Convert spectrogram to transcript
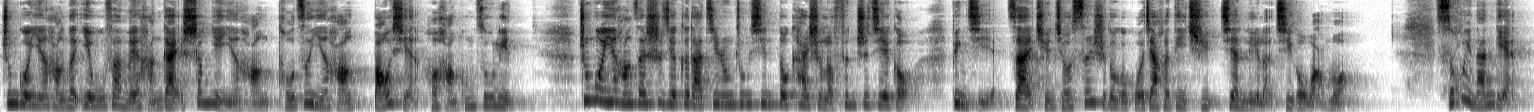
中国银行的业务范围涵盖商业银行、投资银行、保险和航空租赁。中国银行在世界各大金融中心都开设了分支机构，并且在全球三十多个国家和地区建立了机构网络。词汇难点：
